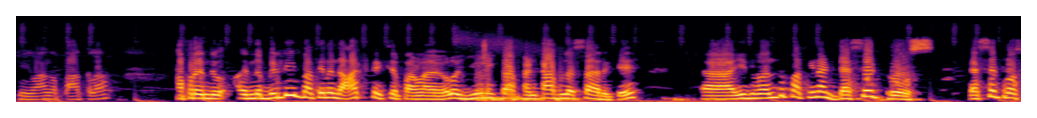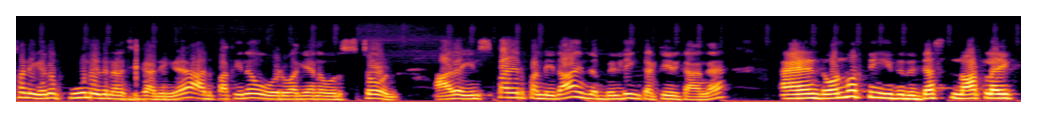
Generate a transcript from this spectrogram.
நீங்க வாங்க பார்க்கலாம் அப்புறம் இந்த இந்த பில்டிங் பார்த்தீங்கன்னா இந்த ஆர்கிடெக்சர் பண்ணலாம் எவ்வளோ யூனிக்காக ஃபண்டாபுலஸாக இருக்குது இது வந்து பார்த்தீங்கன்னா டெசர்ட் ரோஸ் டெசர்ட் ரோஸாக நீங்கள் எதுவும் பூன்னு எதுவும் நினச்சிக்காதீங்க. அது பார்த்தீங்கன்னா ஒரு வகையான ஒரு ஸ்டோன் அதை இன்ஸ்பயர் பண்ணி தான் இந்த பில்டிங் கட்டியிருக்காங்க. அண்ட் ஒன் மோர் திங் இது ஜஸ்ட் நாட் லைக்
